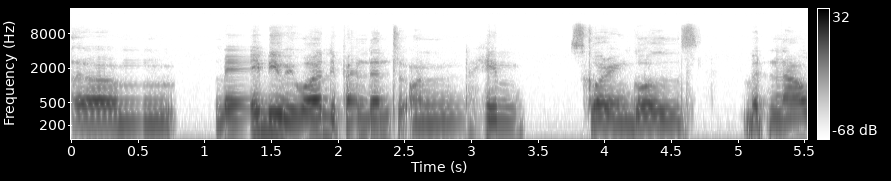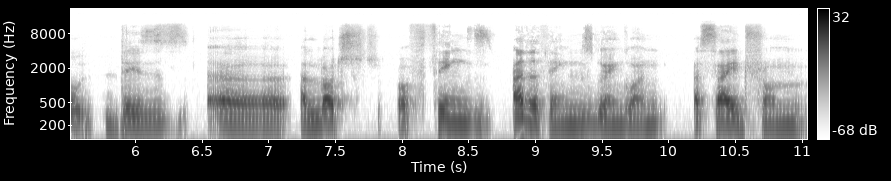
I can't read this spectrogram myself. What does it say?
um, maybe we were dependent on him scoring goals, but now there's uh, a lot of things, other things going on aside from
